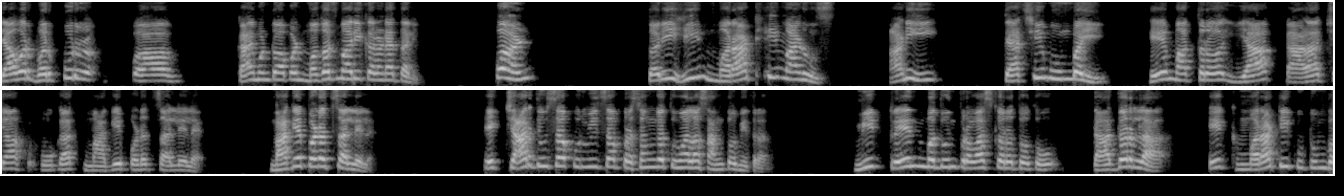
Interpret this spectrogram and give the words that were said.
त्यावर भरपूर काय म्हणतो आपण मगजमारी करण्यात आली. पण तरीही मराठी माणूस आणि त्याची मुंबई हे मात्र या काळाच्या ओघात मागे पडत चाललेलं आहे. मागे पडत चाललेलं आहे. एक चार दिवसापूर्वीचा प्रसंग तुम्हाला सांगतो मित्रांनो. मी ट्रेन मधून प्रवास करत होतो. दादरला एक मराठी कुटुंब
